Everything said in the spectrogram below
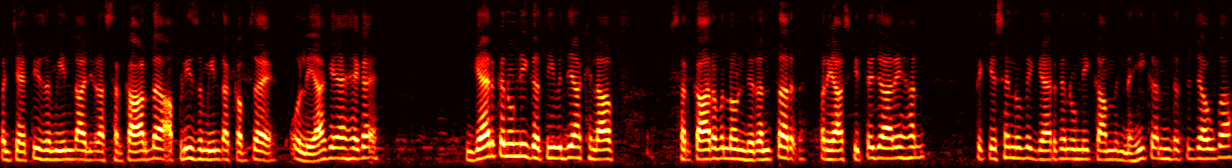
ਪੰਚਾਇਤੀ ਜ਼ਮੀਨ ਦਾ, ਜਿਹੜਾ ਸਰਕਾਰ ਦਾ, ਆਪਣੀ ਜ਼ਮੀਨ ਦਾ ਕਬਜ਼ਾ ਹੈ, ਉਹ ਲਿਆ ਗਿਆ ਹੈਗਾ ਹੈ। ਗੈਰ ਕਾਨੂੰਨੀ ਗਤੀਵਿਧੀਆਂ ਖਿਲਾਫ ਸਰਕਾਰ ਵੱਲੋਂ ਨਿਰੰਤਰ ਪ੍ਰਯਾਸ ਕੀਤੇ ਜਾ ਰਹੇ ਹਨ ਤੇ ਕਿਸੇ ਨੂੰ ਵੀ ਗੈਰ ਕਾਨੂੰਨੀ ਕੰਮ ਨਹੀਂ ਕਰਨ ਦਿੱਤਾ ਜਾਊਗਾ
